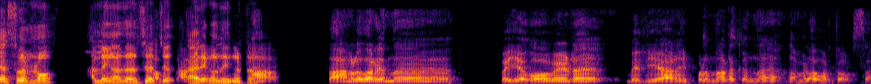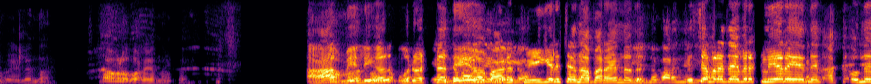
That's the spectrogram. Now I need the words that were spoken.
യെസ് പറഞ്ഞോ അല്ലെങ്കിൽ അതനുസരിച്ച് കാര്യങ്ങൾ നീങ്ങട്ടെ. താങ്കൾ പറയുന്ന ഇപ്പൊ യഹോവയുടെ ബലിയാണ് ഇപ്പോഴും നടക്കുന്ന നമ്മുടെ ഓർത്തഡോക്സ് സഭയിൽ എന്ന് താങ്കൾ പറയുന്നുണ്ട്. ആ ബലികൾ ഒരൊറ്റ ദൈവമാണ് സ്വീകരിച്ചെന്നാ പറയുന്നത്. ഇവർ ക്ലിയർ ചെയ്യുന്ന ഒന്ന്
